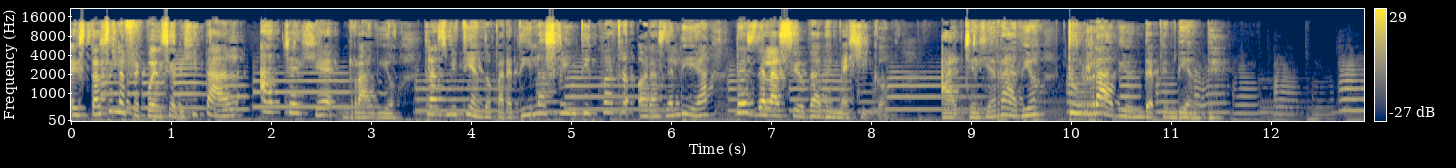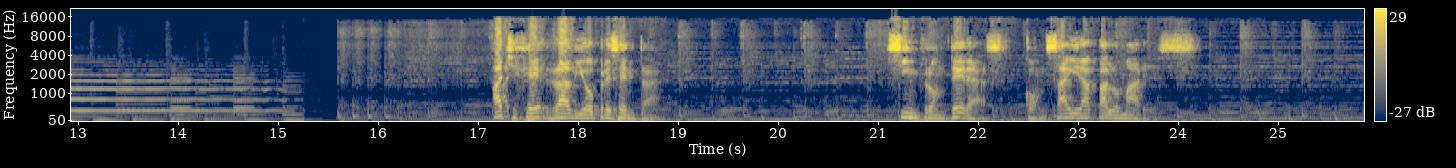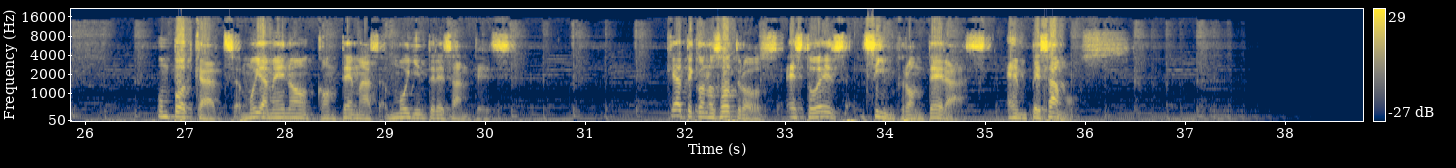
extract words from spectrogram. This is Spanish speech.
Estás en la frecuencia digital HG Radio, transmitiendo para ti las 24 horas del día desde la Ciudad de México. HG Radio, tu radio independiente. HG Radio presenta Sin Fronteras con Zaira Palomares. Un podcast muy ameno con temas muy interesantes. Quédate con nosotros, esto es Sin Fronteras. Empezamos.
